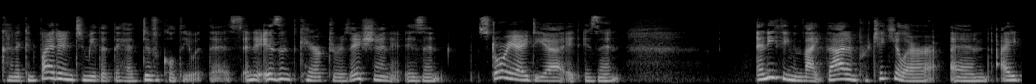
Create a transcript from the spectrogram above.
kind of confided into me that they had difficulty with this. And it isn't characterization, it isn't story idea, it isn't anything like that in particular. And I,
